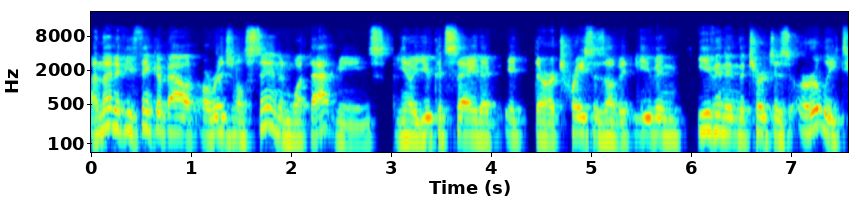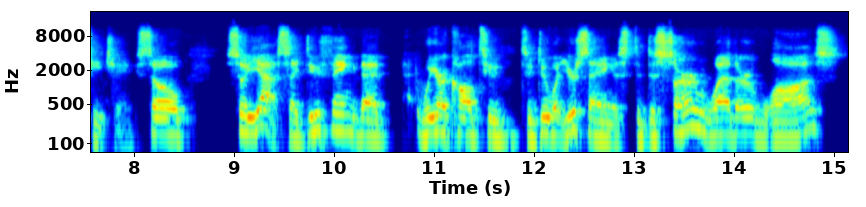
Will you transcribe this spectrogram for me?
And then if you think about original sin and what that means, you know, you could say that it, there are traces of it even even in the church's early teaching. So so yes, I do think that we are called to to do what you're saying is to discern whether laws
